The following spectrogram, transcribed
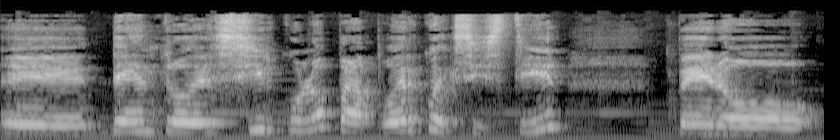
eh, dentro del círculo, para poder coexistir, pero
